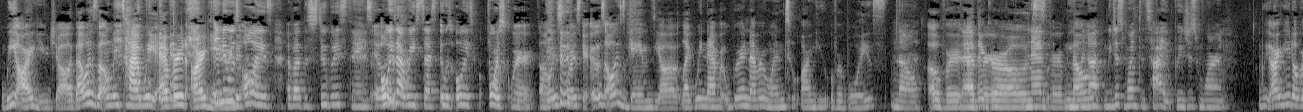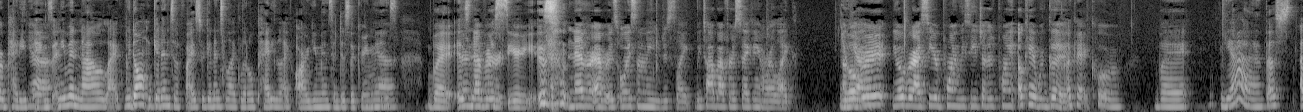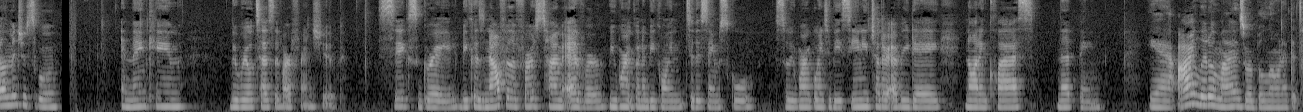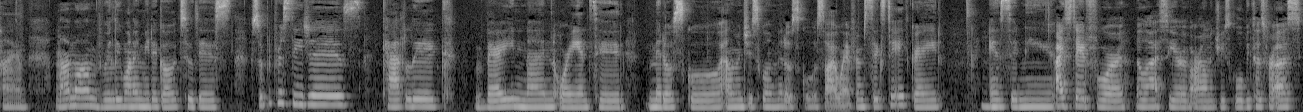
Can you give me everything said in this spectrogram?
we argued, y'all. That was the only time we ever argued. and it was always about the stupidest things. It always was, at recess. It was always Foursquare. Always Foursquare. it was always games, y'all. Like we never we're never one to argue over boys. No. Over never, other girls. Never. We no. Not, we just weren't the type. We just weren't we argued over petty yeah. things and even now like we don't get into fights we get into like little petty like arguments and disagreements yeah but it's never, never, serious. never ever. It's always something you just like we talk about for a second and we're like, You okay, over it? You over? I see your point. We see each other's point. Okay, we're good. Okay, cool. But yeah, that's elementary school. And then came the real test of our friendship. Sixth grade, because now for the first time ever, we weren't going to be going to the same school. So we weren't going to be seeing each other every day, not in class, nothing. Yeah, our little minds were blown at the time. My mom really wanted me to go to this super prestigious Catholic, very nun oriented middle school, elementary school, and middle school. So I went from sixth to eighth grade mm-hmm. in Sydney. I stayed for the last year of our elementary school because for us,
